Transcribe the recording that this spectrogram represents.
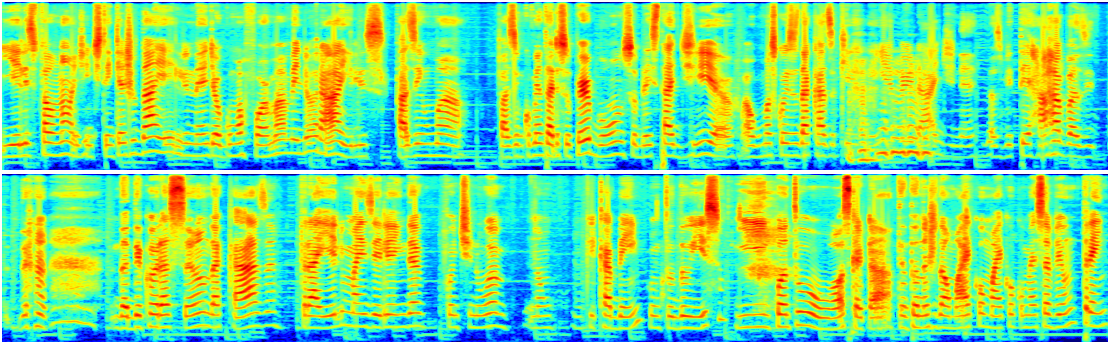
E eles falam, não, a gente tem que ajudar ele, né, de alguma forma a melhorar. E eles fazem uma fazem um comentário super bom sobre a estadia, algumas coisas da casa que nem é verdade, né, das beterrabas e da, da decoração da casa para ele, mas ele ainda continua não não fica bem com tudo isso. E enquanto o Oscar tá tentando ajudar o Michael, o Michael começa a ver um trem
